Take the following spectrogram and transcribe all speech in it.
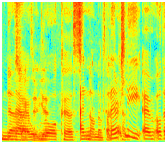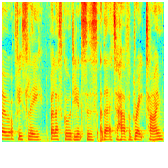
no, stag do, yeah. raucous, And none of that. They're actually, um, although obviously burlesque audiences are there to have a great time,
